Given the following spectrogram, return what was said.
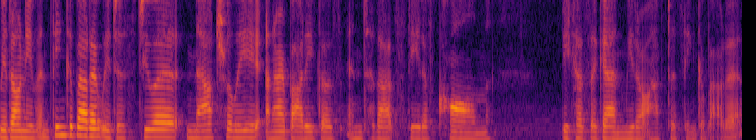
we don't even think about it, we just do it naturally, and our body goes into that state of calm because, again, we don't have to think about it.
